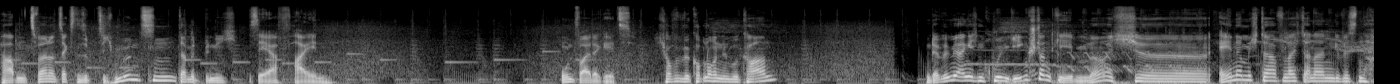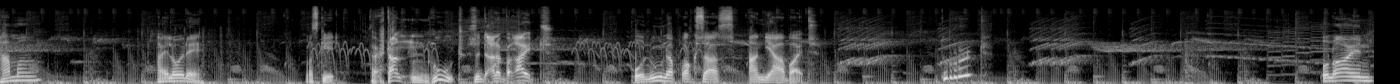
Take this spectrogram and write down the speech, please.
Haben 276 Münzen. Damit bin ich sehr fein. Und weiter geht's. Ich hoffe, wir kommen noch in den Vulkan. Und der will mir eigentlich einen coolen Gegenstand geben, ne? Ich äh, erinnere mich da vielleicht an einen gewissen Hammer. Hi Leute. Was geht? Verstanden. Gut. Sind alle bereit. Und nun ab Roxas an die Arbeit. Oh nein.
